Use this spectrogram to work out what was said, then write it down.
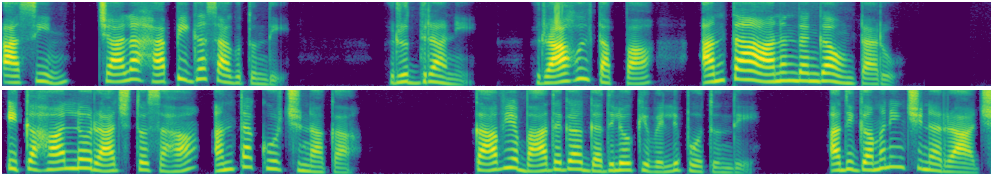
ఆ సీన్ చాలా హ్యాపీగా సాగుతుంది. రుద్రాణి రాహుల్ తప్ప అంతా ఆనందంగా ఉంటారు. ఇక హాల్లో రాజ్తో సహా అంతా కూర్చున్నాక కావ్య బాధగా గదిలోకి వెళ్ళిపోతుంది. అది గమనించిన రాజ్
